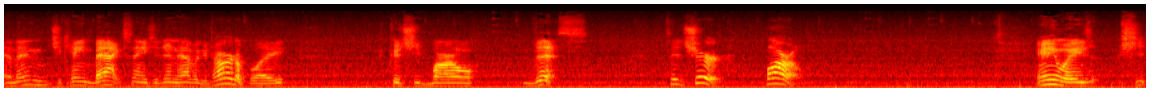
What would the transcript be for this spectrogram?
and then she came back saying she didn't have a guitar to play. Could she borrow this? I said, sure, borrow. Anyways, she,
